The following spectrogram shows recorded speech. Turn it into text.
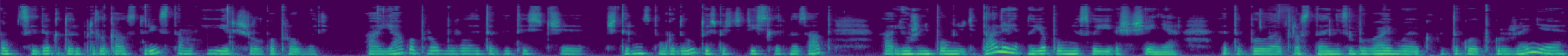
опций, да, которая предлагалась туристам, и я решила попробовать. А я попробовала это в 2014 году, то есть почти 10 лет назад. А, я уже не помню деталей, но я помню свои ощущения. Это было просто незабываемое какое-то такое погружение.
